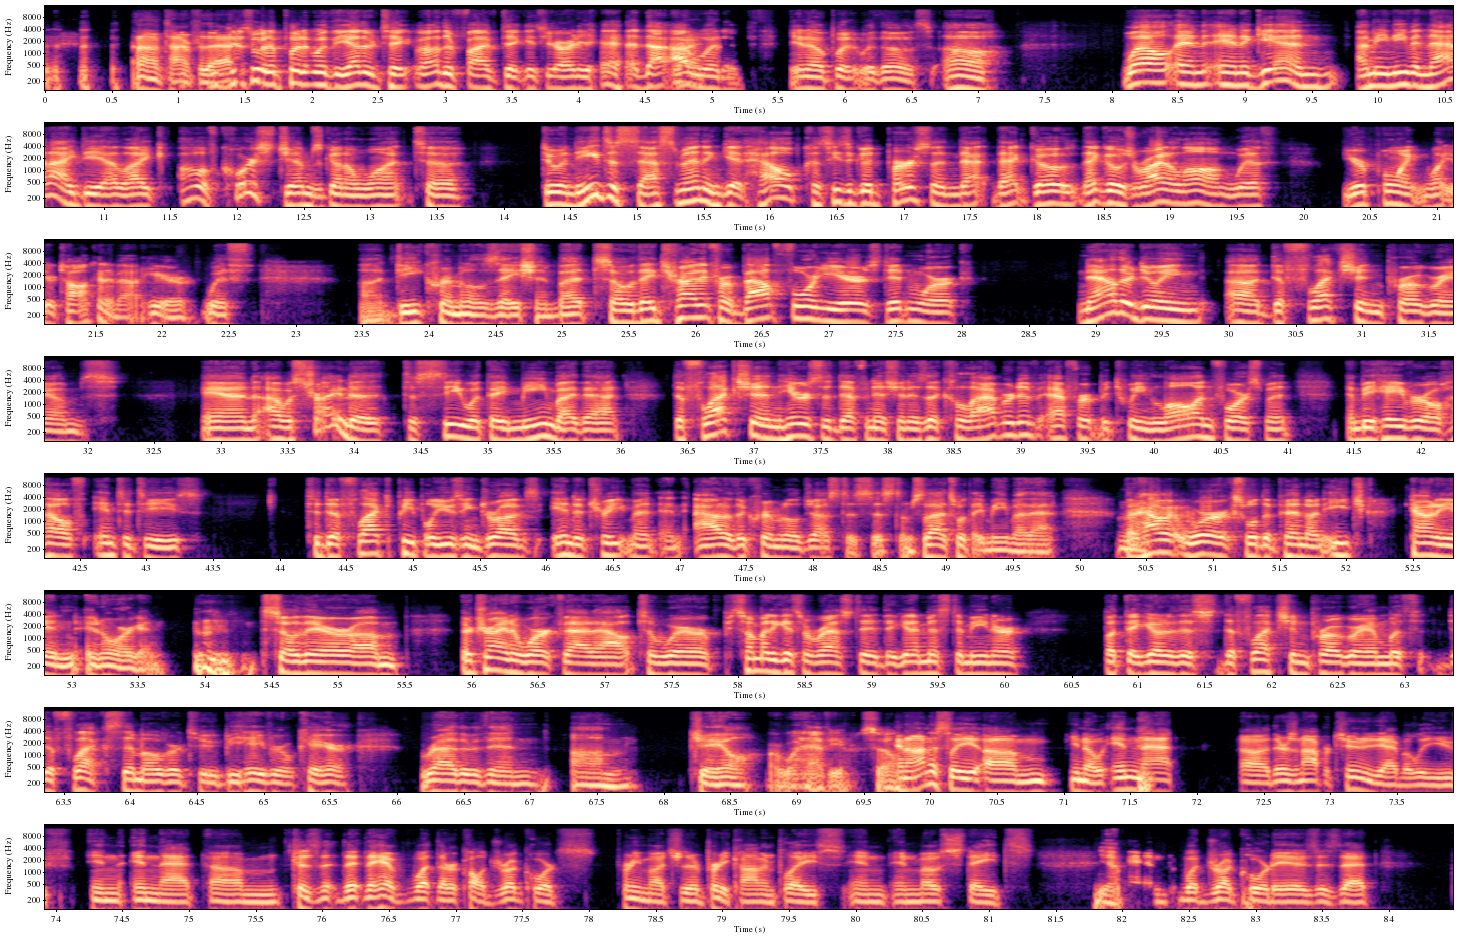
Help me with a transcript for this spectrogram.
I don't have time for that. You just would have put it with the other tick, other five tickets you already had. I, right. I would have, you know, put it with those. Oh, well, and and again, I mean, even that idea, like, oh, of course, Jim's going to want to do a needs assessment and get help because he's a good person. That that goes that goes right along with your point and what you're talking about here with uh, decriminalization. But so they tried it for about four years, didn't work. Now they're doing uh, deflection programs. And i was trying to to see what they mean by that. Deflection here's the definition is a collaborative effort between law enforcement and behavioral health entities to deflect people using drugs into treatment and out of the criminal justice system. So that's what they mean by that. But how it works will depend on each county in in oregon so they're um, they're trying to work that out to where somebody gets arrested, they get a misdemeanor, but they go to this deflection program with deflects them over to behavioral care rather than um, jail or what have you. So, and honestly, um, you know, in that uh, there's an opportunity, I believe, in in that because um, they, they have what they're called drug courts. Pretty much, they're pretty commonplace in in most states. Yeah. And what drug court is is that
